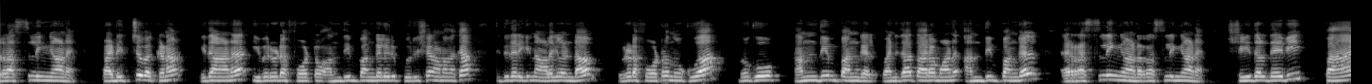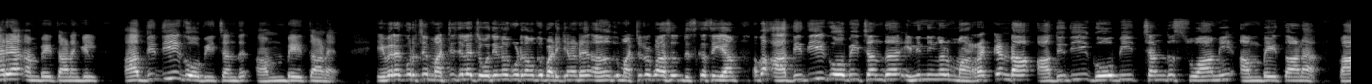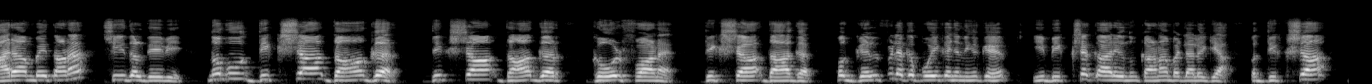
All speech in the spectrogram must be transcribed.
റസ്ലിംഗ് ആണ്. പഠിച്ചു വെക്കണം. ഇതാണ് ഇവരുടെ ഫോട്ടോ അന്തിം പങ്കൽ ഒരു പുരുഷനാണെന്നൊക്കെ തെറ്റിദ്ധരിക്കുന്ന ആളുകൾ ഉണ്ടാവും ഇവരുടെ ഫോട്ടോ നോക്കുക. നോക്കൂ അന്തിം പങ്കൽ. വനിതാ താരമാണ് അന്തിം പങ്കൽ. റസ്ലിംഗ് ആണ് റസ്ലിംഗ് ആണ്. ശീതൾ ദേവി പാര അമ്പെയ്ത്ത് ആണെങ്കിൽ അതിഥി ഗോപിചന്ദ് അമ്പെയ്ത്ത് ആണ്. ഇവരെ കുറിച്ച് മറ്റു ചില ചോദ്യങ്ങൾ കൂടി നമുക്ക് പഠിക്കാനുണ്ട്. അത് നമുക്ക് മറ്റൊരു ക്ലാസ് ഡിസ്കസ് ചെയ്യാം. അപ്പൊ അതിഥി ഗോപിചന്ദ് ഇനി നിങ്ങൾ മറക്കണ്ട. അതിഥി ഗോപിചന്ദ് സ്വാമി അമ്പെയ്ത്താണ് പാര അമ്പെയ്ത്താണ് ശീതൾ ദേവി. നോക്കൂ ദീക്ഷ ദാഗർ. ദീക്ഷ ദാഗർ ഗോൾഫാണ്. ദീക്ഷ ദാഗർ. ഇപ്പൊ ഗൾഫിലൊക്കെ പോയി കഴിഞ്ഞാൽ നിങ്ങൾക്ക് ഈ ഭിക്ഷക്കാരെ ഒന്നും കാണാൻ പറ്റില്ല ആലോചിക്കുക. അപ്പൊ ദീക്ഷ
